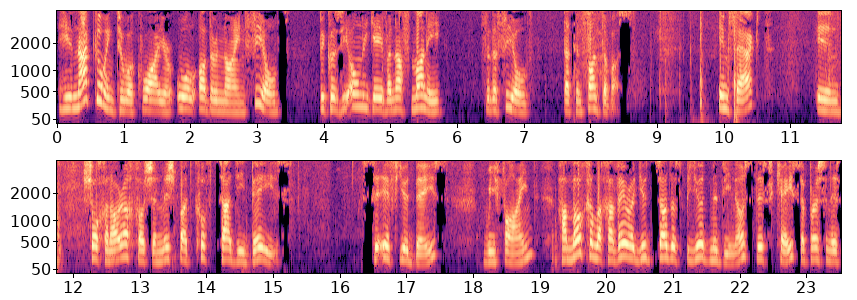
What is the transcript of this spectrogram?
he's not going to acquire all other nine fields because he only gave enough money for the field that's in front of us. In fact, in Shulchan Aruch, Choshen Mishpat Kuf Tzadi Beis, Seif Yud Beis, we find Hamocha yud sados biyud medinos. This case, a person is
